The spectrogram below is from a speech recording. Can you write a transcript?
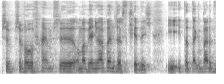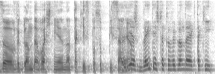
przy, przywoływałem przy omawianiu Avengers kiedyś. I, I to tak bardzo wygląda właśnie na taki sposób pisania. Ale wiesz, Blade jeszcze tu wygląda jak taki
